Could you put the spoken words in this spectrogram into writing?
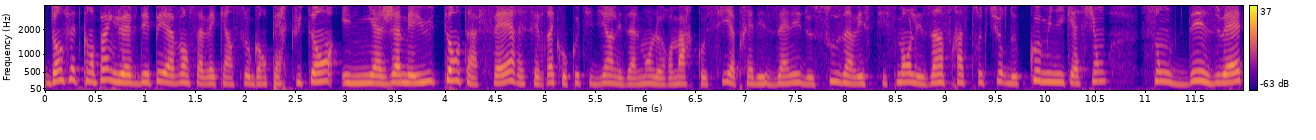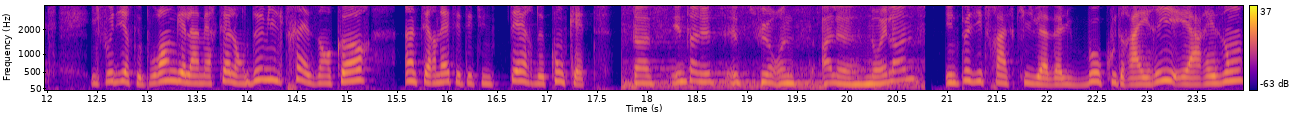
Dans cette campagne, le FDP avance avec un slogan percutant Il n'y a jamais eu tant à faire. Et c'est vrai qu'au quotidien, les Allemands le remarquent aussi. Après des années de sous-investissement, les infrastructures de communication sont désuètes. Il faut dire que pour Angela Merkel, en 2013 encore, Internet était une terre de conquête. Das Internet ist für uns alle Neuland. Une petite phrase qui lui a valu beaucoup de railleries et a raison.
